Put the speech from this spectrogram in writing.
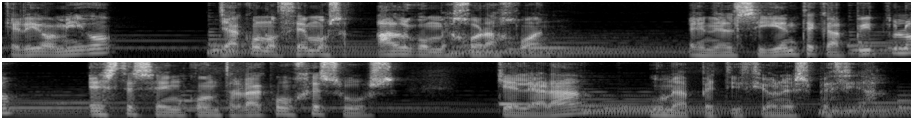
Querido amigo, ya conocemos algo mejor a Juan. En el siguiente capítulo, este se encontrará con Jesús, que le hará una petición especial.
